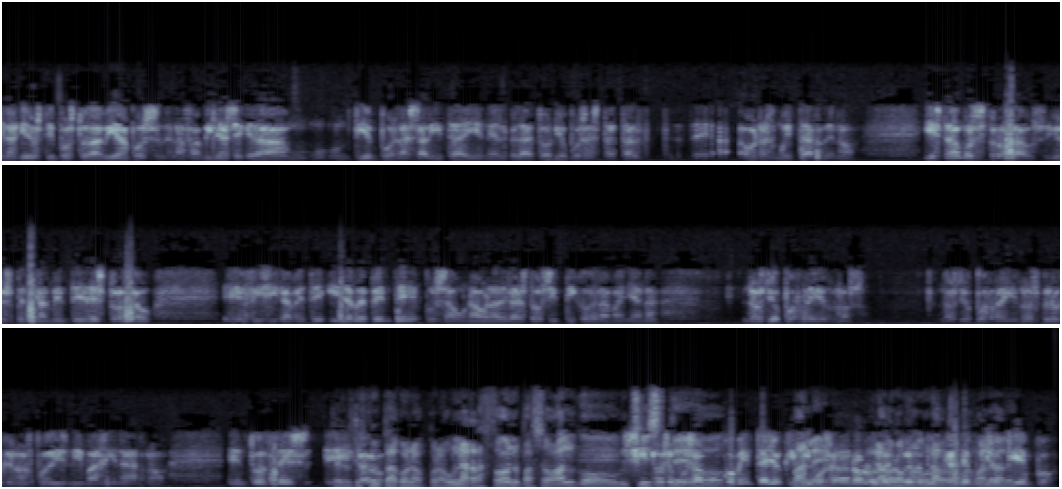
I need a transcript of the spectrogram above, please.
En aquellos tiempos todavía pues la familia se quedaba un, un tiempo en la salita y en el velatorio pues hasta tal eh, horas muy tarde, ¿no? Y estábamos destrozados, yo especialmente destrozado eh, físicamente y de repente pues a una hora de las dos y pico de la mañana nos dio por reírnos nos dio por reírnos, pero que no os podéis ni imaginar, ¿no? Entonces, eh, Pero claro, disculpa, con- ¿por alguna razón pasó algo? ¿Un Sí, no sé, pues algún o- comentario que Vale, hicimos, ahora no lo broma, recuerdo una porque hace broma, mucho vale, vale. tiempo.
